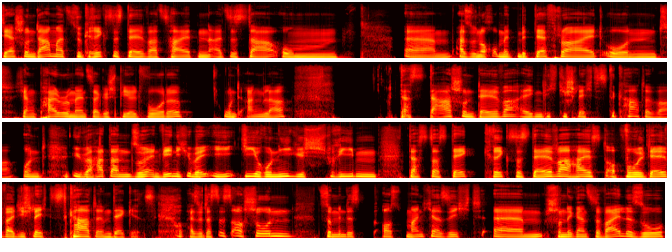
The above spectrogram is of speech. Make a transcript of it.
der schon damals zu Grixis Delver-Zeiten, als es da um ähm, also noch mit, mit Deathrite und Young Pyromancer gespielt wurde und Angler, dass da schon Delver eigentlich die schlechteste Karte war. Und über hat dann so ein wenig über die Ironie geschrieben, dass das Deck Grixis Delver heißt, obwohl Delver die schlechteste Karte im Deck ist. Also das ist auch schon, zumindest aus mancher Sicht, ähm, schon eine ganze Weile so.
